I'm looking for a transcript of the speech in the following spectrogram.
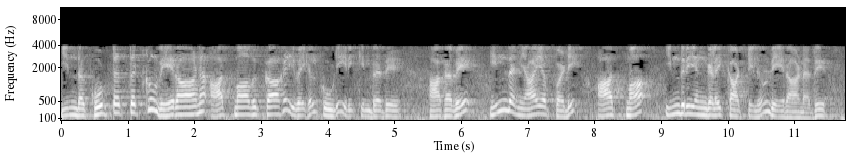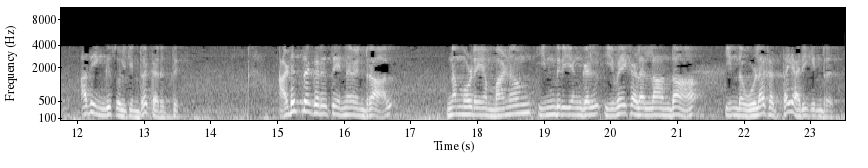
இந்த கூட்டத்திற்கும் வேறான ஆத்மாவுக்காக இவைகள் கூடி இருக்கின்றது. ஆகவே இந்த நியாயப்படி ஆத்மா இந்திரியங்களை காட்டிலும் வேறானது. அது இங்கு சொல்கின்ற கருத்து. அடுத்த கருத்து என்னவென்றால் நம்முடைய மனம் இந்திரியங்கள் இவைகளெல்லாம் தான் இந்த உலகத்தை அறிகின்றது.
